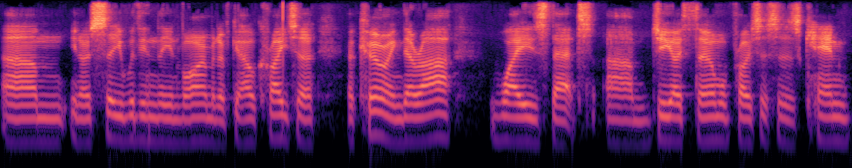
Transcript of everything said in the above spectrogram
um, you know see within the environment of Gale Crater occurring. There are ways that um, geothermal processes can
